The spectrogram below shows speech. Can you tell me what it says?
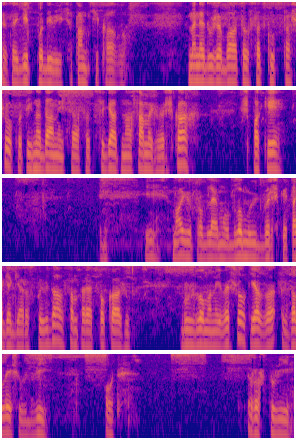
Зайдіть, подивіться, там цікаво. У мене дуже багато в садку пташок, от і на даний час от сидять на самих вершках шпаки. І, маю проблему, обломують вершки. Так як я розповідав, сам перед покажу. Був зломаний вершок, я за, залишив дві от ростові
